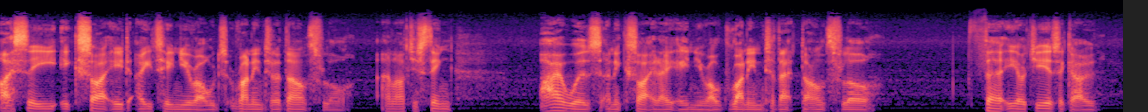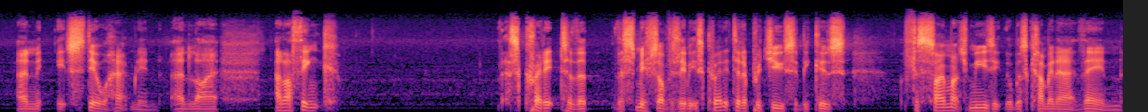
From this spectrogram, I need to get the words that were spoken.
I see excited eighteen-year-olds running to the dance floor, and I just think I was an excited eighteen-year-old running to that dance floor thirty odd years ago, and it's still happening. And like, and I think that's credit to the the Smiths, obviously, but it's credit to the producer because for so much music that was coming out then,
